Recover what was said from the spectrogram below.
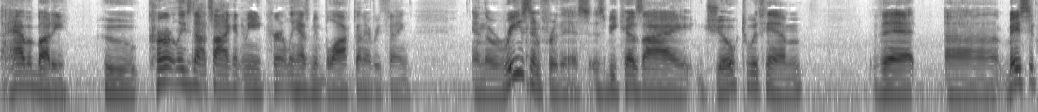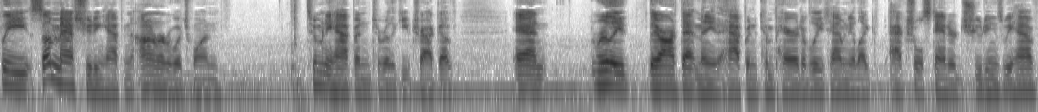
I have a buddy who currently is not talking to me, currently has me blocked on everything. And the reason for this is because I joked with him that uh, basically some mass shooting happened. I don't remember which one. Too many happened to really keep track of. And really, there aren't that many that happened comparatively to how many like actual standard shootings we have.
